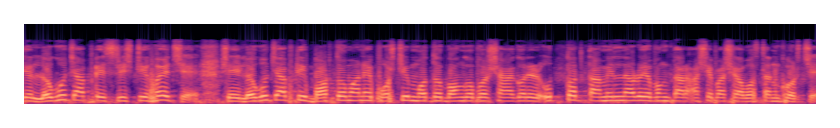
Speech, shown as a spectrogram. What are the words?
যে লঘুচাপটি সৃষ্টি হয়েছে। সেই লঘুচাপটি বর্তমানে পশ্চিম মধ্য বঙ্গোপসাগরের উত্তর তামিলনাড়ু এবং তার আশেপাশে অবস্থান করছে।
